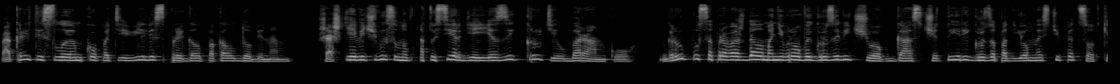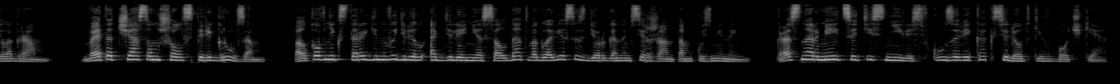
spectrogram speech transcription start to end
Покрытый слоем копоти Вилли спрыгал по колдобинам. Шашкевич, высунув от усердия язык, крутил баранку. Группу сопровождал маневровый грузовичок ГАЗ-4 грузоподъемностью 500 килограмм. В этот час он шел с перегрузом. Полковник Старыгин выделил отделение солдат во главе с издерганным сержантом Кузьминым. Красноармейцы теснились в кузове, как селедки в бочке.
